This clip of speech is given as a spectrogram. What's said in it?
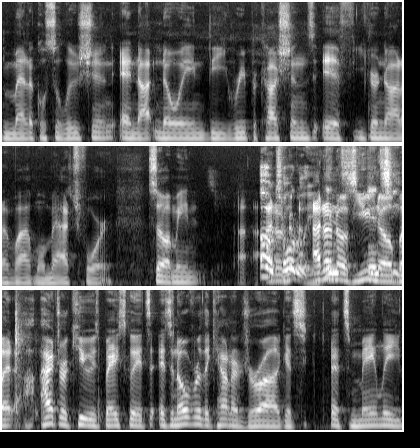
medical solution and not knowing the repercussions if you're not a viable match for it. So I mean. I- Oh, I don't, totally. I don't know if you know, see- but HydroQ is basically it's it's an over the counter drug. It's it's mainly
